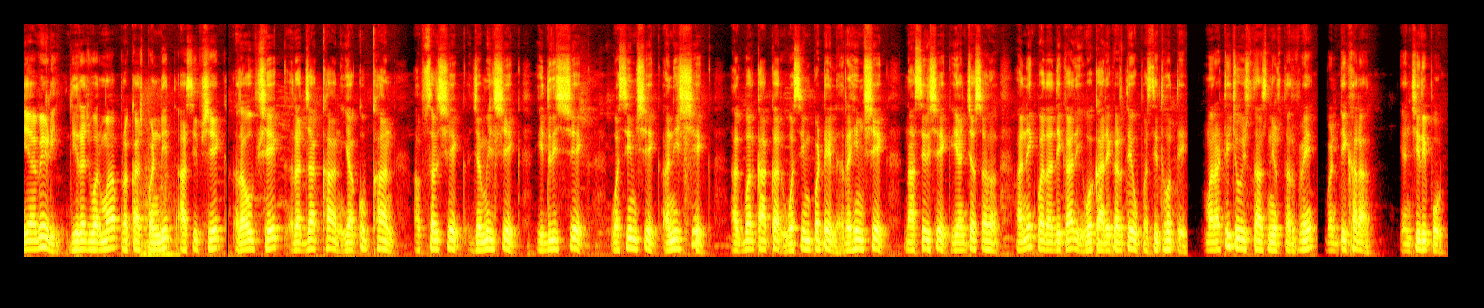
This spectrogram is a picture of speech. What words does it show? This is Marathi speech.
यावेळी धीरज वर्मा प्रकाश पंडित आसिफ शेख राऊफ शेख रज्जाक खान याकूब खान अफसर शेख जमील शेख इद्रिस शेख वसीम शेख अनिश शेख अकबर काकर वसीम पटेल रहीम शेख नासिर शेख यांच्यासह अनेक पदाधिकारी व कार्यकर्ते उपस्थित होते. मराठी चोवीस तास न्यूजतर्फे बंटी खरात यांची रिपोर्ट.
